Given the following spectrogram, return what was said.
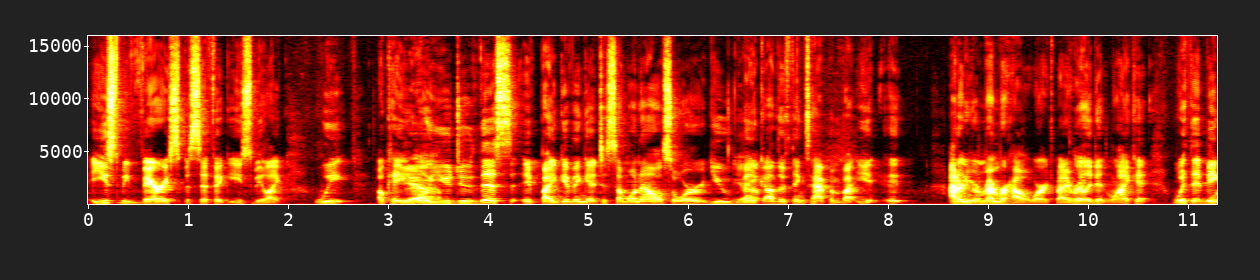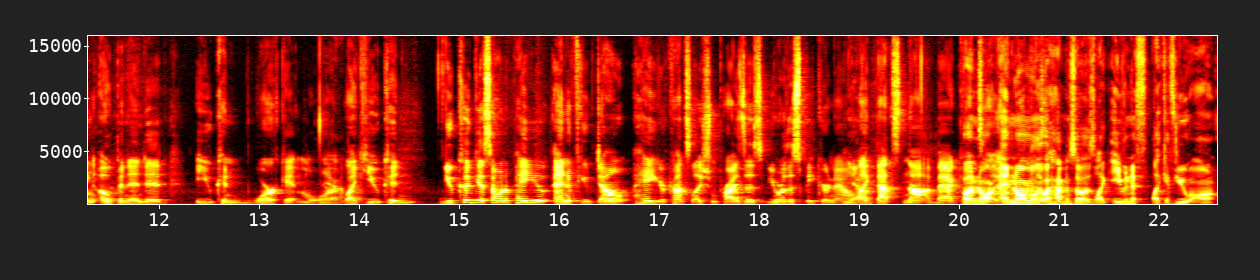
it used to be very specific. It used to be like we okay, Yeah. well you do this if by giving it to someone else, or you Yeah. make other things happen. But you, it, I don't even remember how it worked, but I really didn't like it. With it being open ended, you can work it more. Yeah. Like you can. You could get someone to pay you, and if you don't, hey, your consolation prize is you're the speaker now. Yeah. Like that's not a bad. But nor- and normally prize. what happens though is like even if like if you are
